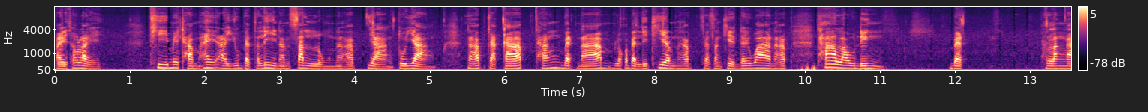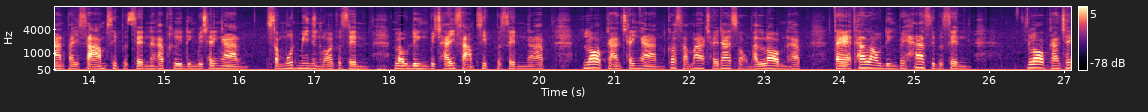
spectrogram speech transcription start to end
ไปเท่าไหร่ ที่ไม่ทำให้อายุแบตเตอรี่นั้นสั้นลงนะครับ อย่างตัวอย่างนะครับ จากกราฟทั้งแบตน้ำแล้วก็แบตลิเธียมนะครับ จะสังเกตได้ว่านะครับ ถ้าเราดึงแบตพลังงานไป 30%นะครับ คือดึงไปใช้งานสมมุติมี 100%เราดึงไปใช้ 30%นะครับ รอบการใช้งานก็สามารถใช้ได้ 2,000 รอบนะครับ แต่ถ้าเราดึงไป 50%รอบการใช้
